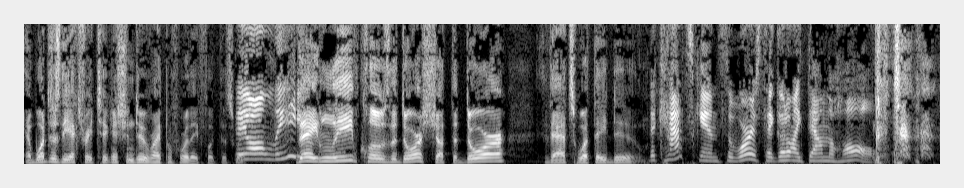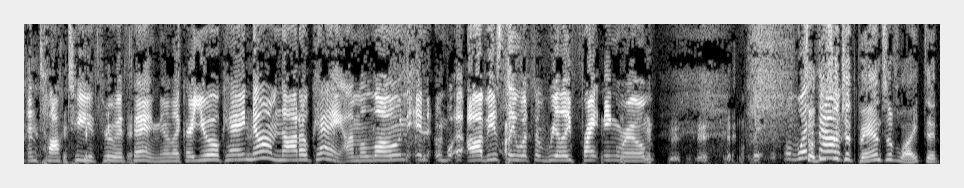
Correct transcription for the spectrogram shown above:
and what does the X-ray technician do right before they flick the switch? They all leave. They leave, close the door, shut the door. That's what they do. The CAT scan's the worst. They go like down the hall and talk to you through a thing. They're like, "Are you okay?" No, I'm not okay. I'm alone in obviously what's a really frightening room. Well, so about these are just bands of light that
